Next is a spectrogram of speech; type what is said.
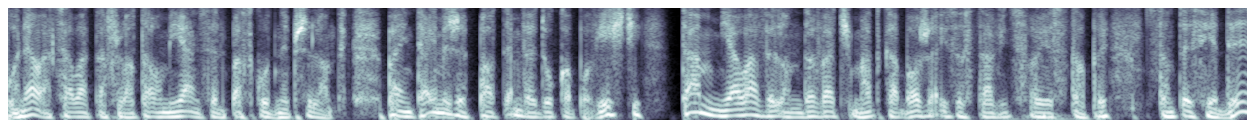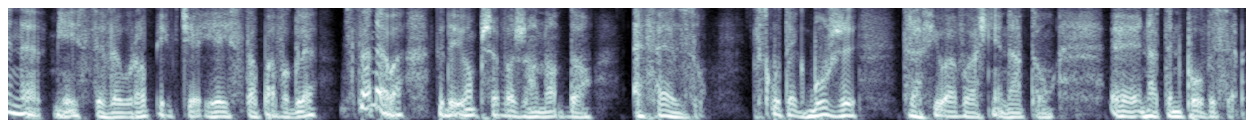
płynęła cała ta flota, omijając ten paskudny przylądek. Pamiętajmy, że potem, według opowieści, tam miała wylądować Matka Boża i zostawić swoje stopy. Stąd to jest jedyne miejsce w Europie, gdzie jej stopa w ogóle stanęła, gdy ją przewożono do Efezu. Wskutek burzy trafiła właśnie na, tą, e, na ten półwysep.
